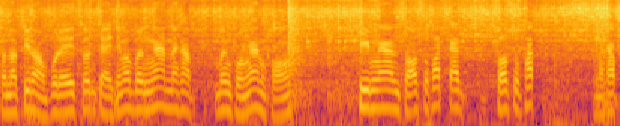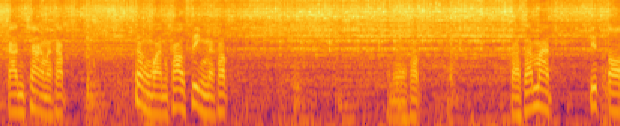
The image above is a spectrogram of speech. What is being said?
สำหรับพี่น้องผู้ใดสนใจจะมาเบิ่งงานนะครับเบิ่งผลงานของทีมงานสอสุพัฒน์การสอสุพัฒน์นะครับ การช่างนะครับ เครื่องวันข้าวซิ่งนะครับอันนี่ครับก็สามารถติดต่อ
